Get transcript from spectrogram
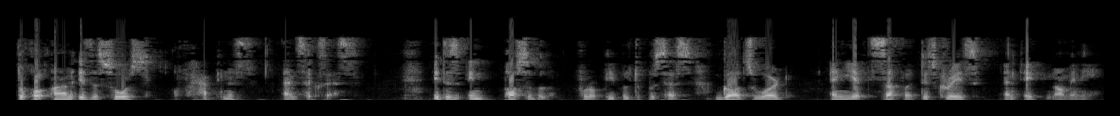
the Quran is the source of happiness and success. It is impossible for a people to possess God's word and yet suffer disgrace and ignominy,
